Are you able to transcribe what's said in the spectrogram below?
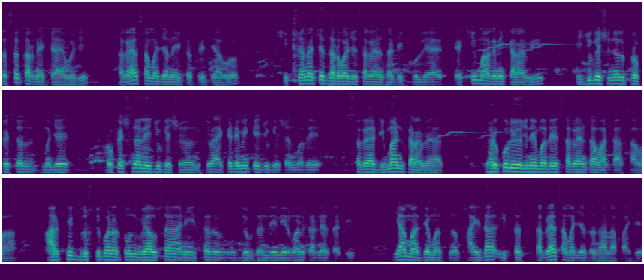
तसं करण्याच्या ऐवजी सगळ्या समाजानं एकत्रित यावं. शिक्षणाचे दरवाजे सगळ्यांसाठी खुले आहेत. त्याची मागणी करावी. एज्युकेशनल प्रोफेशनल म्हणजे प्रोफेशनल एज्युकेशन किंवा अकॅडमिक एज्युकेशनमध्ये सगळ्या डिमांड कराव्यात. घरकुल योजनेमध्ये सगळ्यांचा वाटा असावा. आर्थिक दृष्टिकोनातून व्यवसाय आणि इतर उद्योगधंदे निर्माण करण्यासाठी या माध्यमातून फायदा इथं सगळ्या समाजाचा झाला पाहिजे.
